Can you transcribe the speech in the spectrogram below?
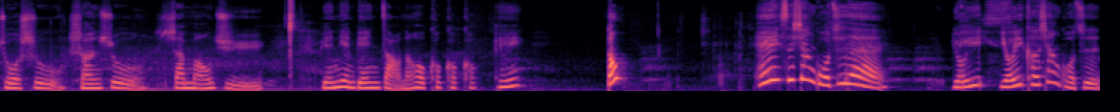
柞树、杉树、山毛榉，边念边找，然后扣扣扣，哎，咚，哎，是橡果子哎，有一有一颗橡果子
